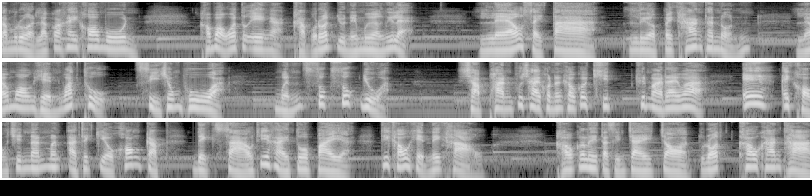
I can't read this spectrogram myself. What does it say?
ตำรวจแล้วก็ให้ข้อมูล เขาบอกว่าตัวเองอะ ขับรถอยู่ในเมืองนี่แหละ แล้วสายตาเหลือบไปข้างถนน แล้วมองเห็นวัตถุสีชมพูอะ เหมือนซุกซุกๆอยู่อะฉับพลันผู้ชายคนนั้นเขาก็คิดขึ้นมาได้ว่า เอ๊ะไอของชิ้นนั้นมันอาจจะเกี่ยวข้องกับเด็กสาวที่หายตัวไปอะที่เขาเห็นในข่าว เขาก็เลยตัดสินใจจอดรถเข้าข้างทาง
